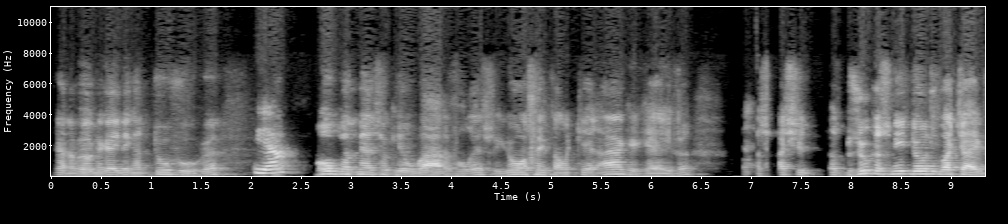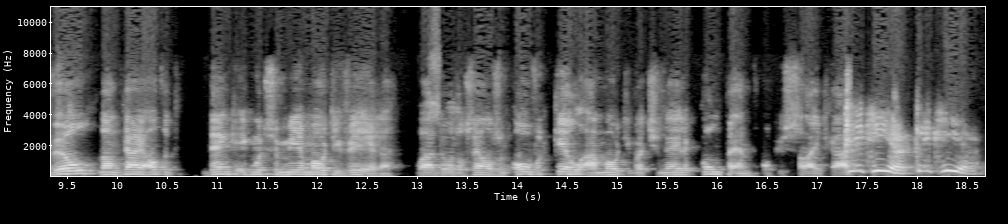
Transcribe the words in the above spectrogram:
Ja, daar wil ik nog één ding aan toevoegen. Ja, Ik hoop dat mensen ook heel waardevol is. Joris heeft al een keer aangegeven. Als, als, je, als bezoekers niet doen wat jij wil, dan ga je altijd denken, ik moet ze meer motiveren. Waardoor er zelfs een overkill aan motivationele content op je site gaat. klik hier, klik hier.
